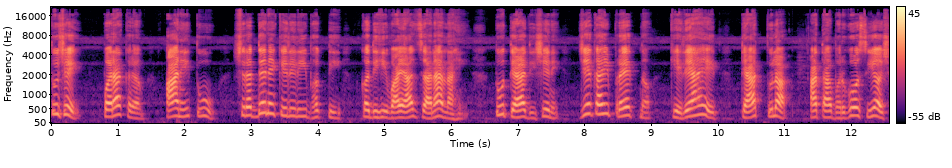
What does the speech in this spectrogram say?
तुझे पराक्रम आणि तू श्रद्धेने केलेली भक्ती कधीही वाया जाणार नाही. तू त्या दिशेने जे काही प्रयत्न केले आहेत त्यात तुला आता भरघोस यश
